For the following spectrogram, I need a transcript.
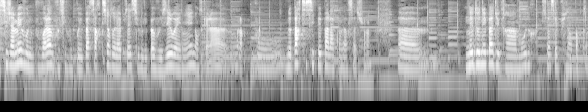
si jamais vous ne pouvez pas sortir de la pièce, si vous voulez pas vous éloigner, dans ce cas-là, vous ne participez pas à la conversation. Ne donnez pas du grain à moudre, ça c'est le plus important.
